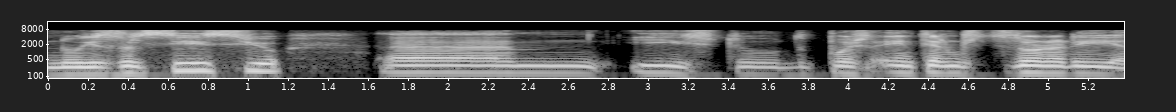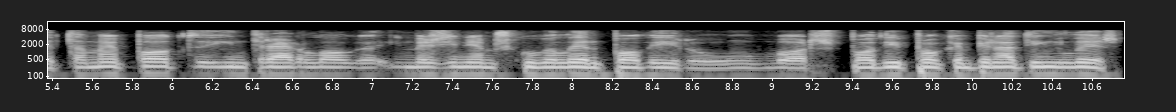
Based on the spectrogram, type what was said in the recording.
no exercício, isto depois em termos de tesouraria também pode entrar logo, imaginemos que o Galeno pode ir, ou o Borges pode ir para o campeonato inglês,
